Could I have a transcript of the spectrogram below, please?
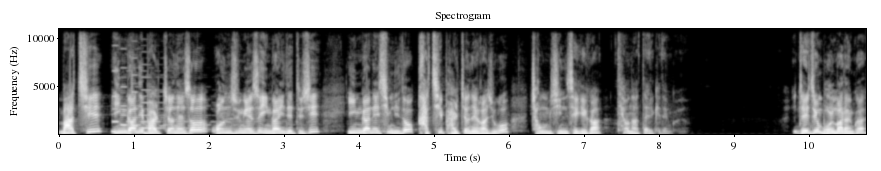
마치 인간이 발전해서 원숭이에서 인간이 됐듯이 인간의 심리도 같이 발전해 가지고 정신 세계가 태어났다 이렇게 된 거예요. 이제 지금 뭘 말하는 거야?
